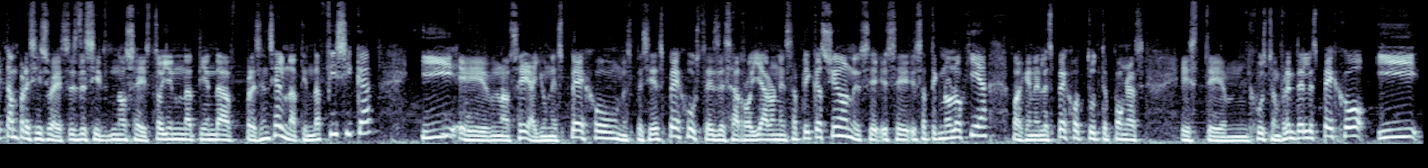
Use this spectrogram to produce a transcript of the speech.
¿Qué tan preciso es? Es decir, no sé, estoy en una tienda presencial, una tienda física, y eh, no sé, hay un espejo, una especie de espejo. Ustedes desarrollaron esa aplicación, ese, ese- esa tecnología, para que en el espejo tú te pongas este, justo enfrente del espejo y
